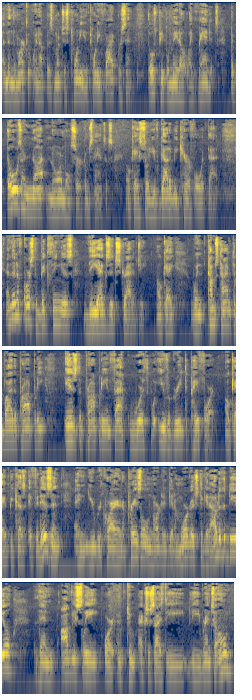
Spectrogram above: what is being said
and then the market went up as much as 20 and 25%. Those people made out like bandits. But those are not normal circumstances. Okay? So you've got to be careful with that. And then of course the big thing is the exit strategy. Okay? When it comes time to buy the property, is the property in fact worth what you've agreed to pay for it? Okay, because if it isn't and you require an appraisal in order to get a mortgage to get out of the deal, then obviously, or to exercise the, the rent to own,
